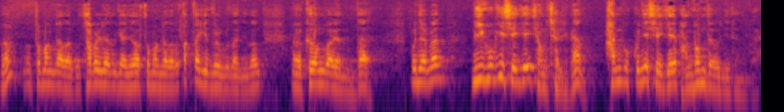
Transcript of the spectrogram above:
어? 도망가라고. 잡으려는 게 아니라 도망가라고 딱딱이 들고 다니는 어, 그런 거였는데 뭐냐면 미국이 세계의 경찰이면 한국군이 세계의 방범대원이 되는 거예요.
